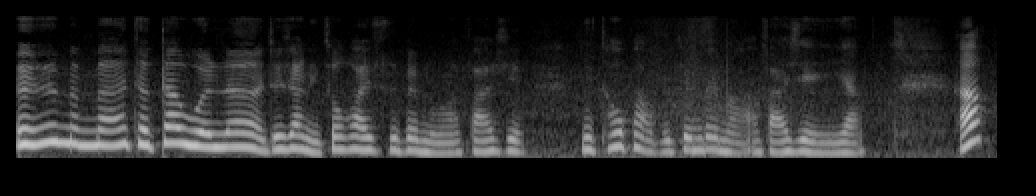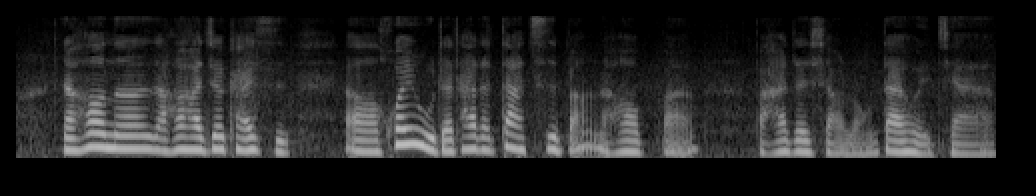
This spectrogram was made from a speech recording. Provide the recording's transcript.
哎、妈妈找到我了。”就像你做坏事被妈妈发现，你偷跑不见被妈妈发现一样。好，然后呢，然后他就开始呃挥舞着他的大翅膀，然后把把他的小龙带回家。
